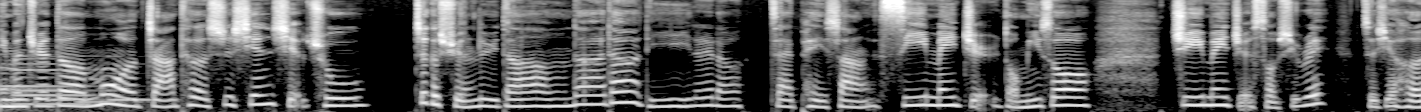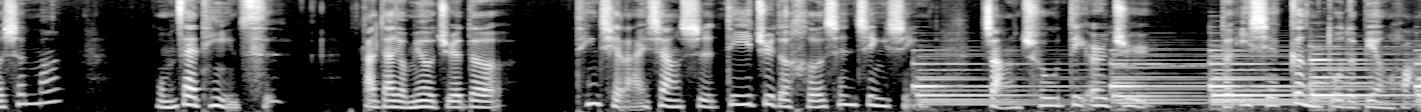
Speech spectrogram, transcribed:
你们觉得莫扎特是先写出这个旋律哒哒哒滴哒哒，再配上 C major 哆咪嗦 G major 嗦西瑞这些和声吗？我们再听一次，大家有没有觉得听起来像是第一句的和声进行？长出第二句的一些更多的变化呢？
